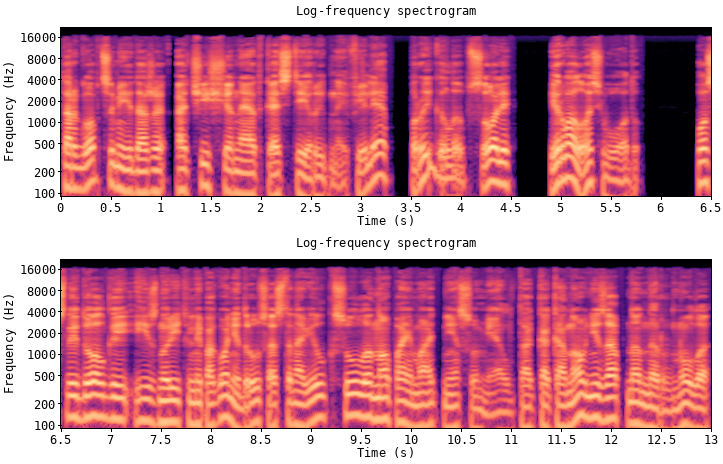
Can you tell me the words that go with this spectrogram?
торговцами, и даже очищенное от костей рыбное филе прыгало в соли и рвалось в воду. После долгой и изнурительной погони Друс остановил Ксула, но поймать не сумел, так как оно внезапно нырнуло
